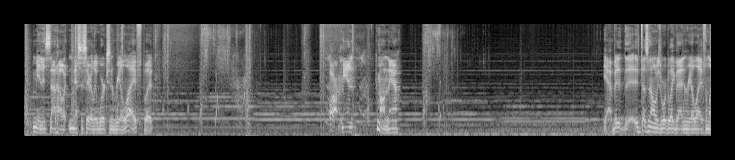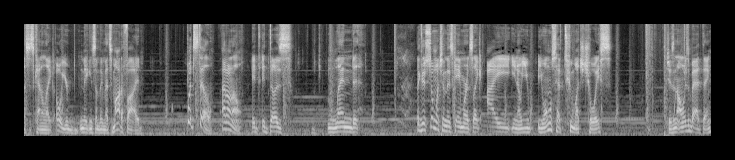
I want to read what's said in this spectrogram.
I mean, it's not how it necessarily works in real life, but... Oh, man. Come on now. Yeah, but it, it, doesn't always work like that in real life unless it's kind of like, oh, you're making something that's modified. But still, I don't know. It, it does lend like there's so much in this game where it's like I, you know, you you almost have too much choice, which isn't always a bad thing.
